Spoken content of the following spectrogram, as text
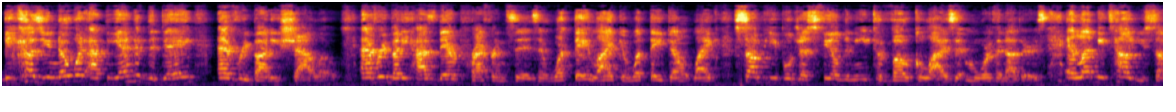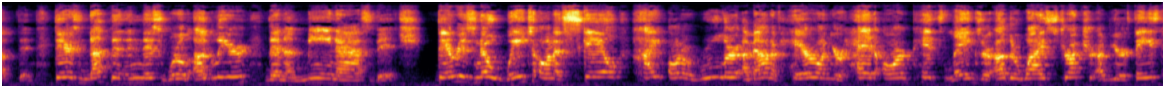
Because you know what? At the end of the day, everybody's shallow. Everybody has their preferences and what they like and what they don't like. Some people just feel the need to vocalize it more than others. And let me tell you something. There's nothing in this world uglier than a mean ass bitch. There is no weight on a scale, height on a ruler, amount of hair on your head, armpits, legs, or otherwise structure of your face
